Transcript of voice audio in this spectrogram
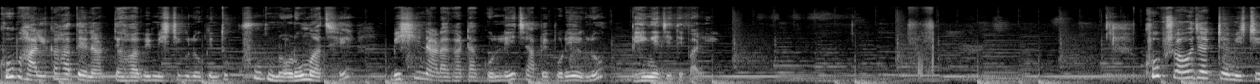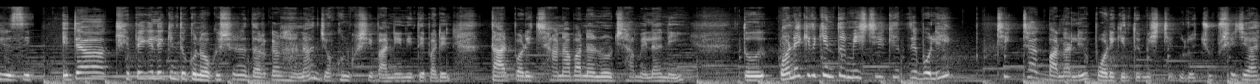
খুব হালকা হাতে নাড়তে হবে, মিষ্টিগুলো কিন্তু খুব নরম আছে। বেশি নাড়াঘাটা করলে চাপে পড়ে এগুলো ভেঙে যেতে পারে। খুব সহজ একটা মিষ্টি রেসিপি এটা খেতে গেলে কিন্তু কোনো অকেশনের দরকার হয় না, যখন খুশি বানিয়ে নিতে পারেন। তারপরে ছানা বানানোর ঝামেলা নেই। তো অনেকের কিন্তু মিষ্টির ক্ষেত্রে বলি, ঠিকঠাক বানালেও পরে কিন্তু মিষ্টিগুলো চুপসে যায়।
